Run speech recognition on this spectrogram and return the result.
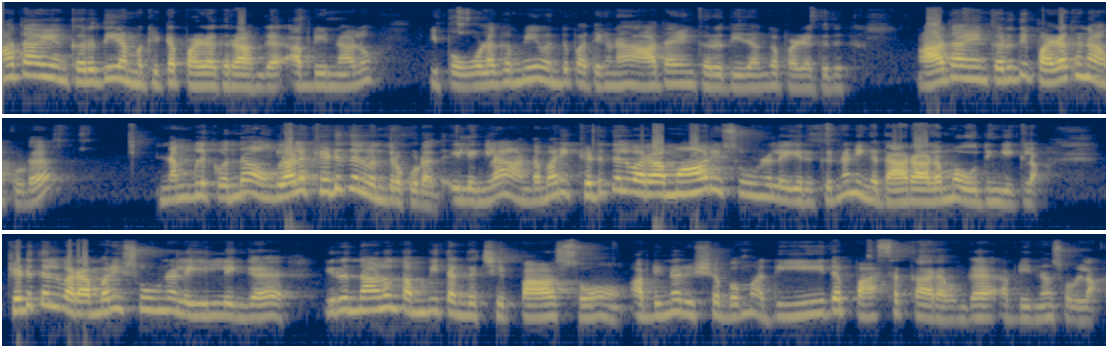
ஆதாயம் கருதி நம்மக்கிட்ட பழகிறாங்க பழகுறாங்க அப்படின்னாலும் இப்போ உலகமே வந்து பார்த்திங்கன்னா ஆதாயம் கருதி தாங்க பழகுது. ஆதாயம் கருதி பழகுனா கூட நம்மளுக்கு வந்து அவங்களால கெடுதல் வந்துடக்கூடாது இல்லைங்களா? அந்த மாதிரி கெடுதல் வரா மாதிரி சூழ்நிலை இருக்குன்னா நீங்கள் தாராளமாக ஒதுங்கிக்கலாம். கெடுதல் வரா மாதிரி சூழ்நிலை இல்லைங்க. இருந்தாலும் தம்பி தங்கச்சி பாசம் அப்படின்னா ரிஷபம் அதீத பாசக்காரவங்க அப்படின்னு தான் சொல்லலாம்.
